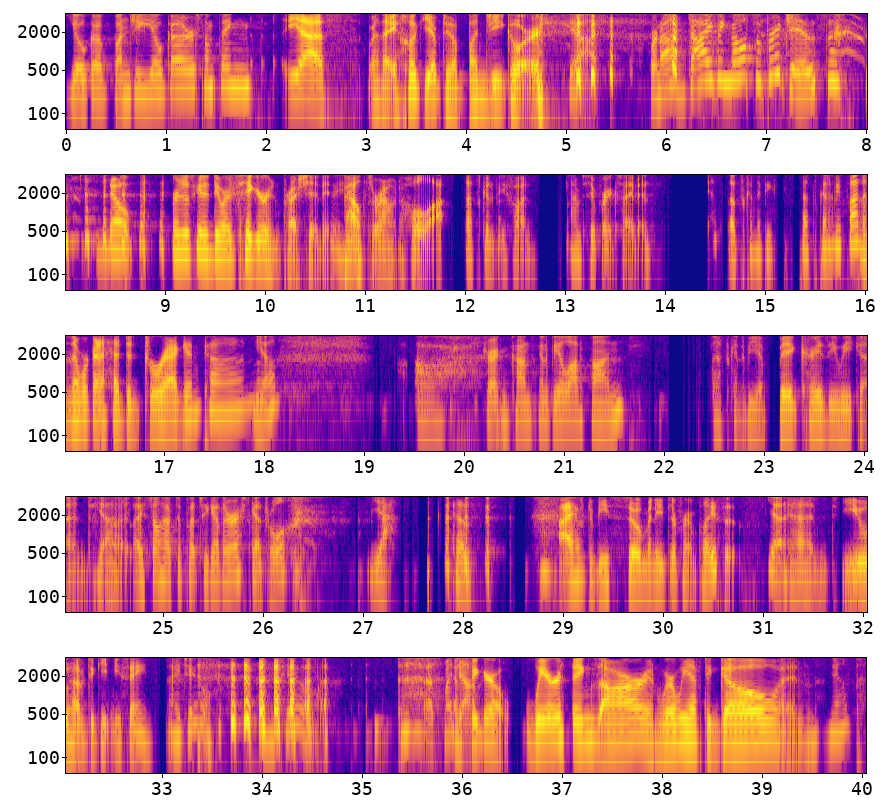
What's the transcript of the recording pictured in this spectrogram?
Yoga, bungee yoga or something. Yes, where they hook you up to a bungee cord. Yeah. We're not diving off of bridges. nope. We're just gonna do our Tigger impression and Yes. bounce around a whole lot. That's gonna be fun. I'm super excited. Yeah, that's gonna be that's gonna be fun. And then we're gonna head to Dragon Con. Yep. Uh, Dragon Con's going to be a lot of fun. That's gonna be a big crazy weekend. Yes. but- I still have to put together our schedule. yeah. Because I have to be so many different places. Yes. And you have to keep me sane. I do. I do. That's my and job. figure out where things are and where we have to go and Yep.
